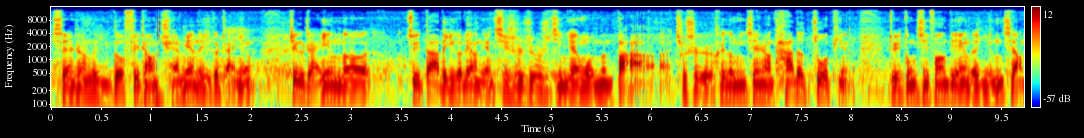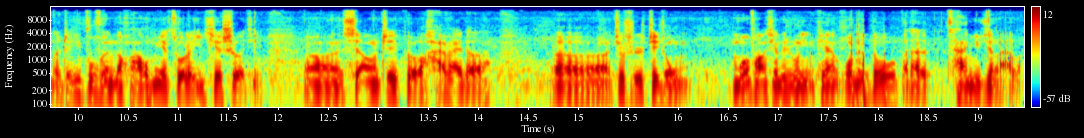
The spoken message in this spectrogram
先生的一个非常全面的一个展映。这个展映呢。最大的一个亮点，其实就是今年我们把就是黑泽明先生他的作品对东西方电影的影响的这一部分的话，我们也做了一些设计，呃，像这个海外的，呃，就是这种。模仿性的这种影片，我们也都把它参与进来了。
